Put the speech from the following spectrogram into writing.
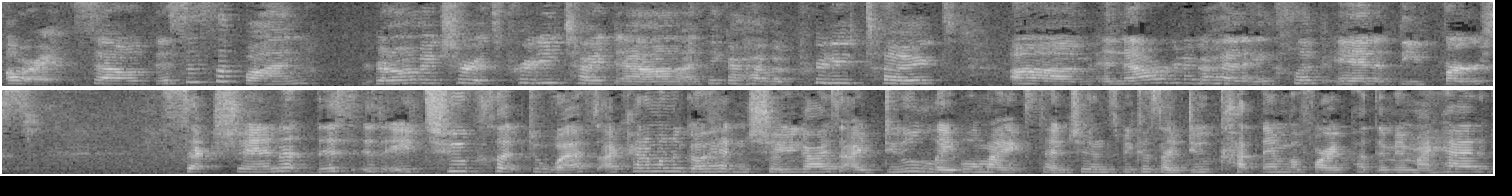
Alright, so this is the bun. You're going to want to make sure it's pretty tight down. I think I have it pretty tight. Um, and now we're going to go ahead and clip in the first section. This is a two clipped weft. I kind of want to go ahead and show you guys. I do label my extensions because I do cut them before I put them in my head.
